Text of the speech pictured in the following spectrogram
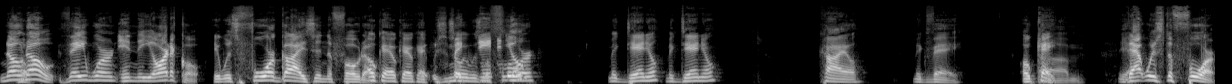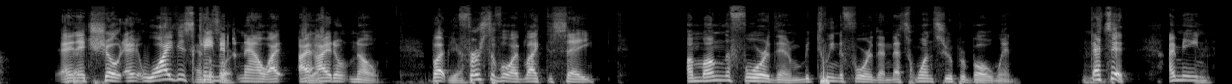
no Oh, no they weren't in the article it was four guys in the photo Okay, okay, okay. It was so it was McDaniel. LaFleur, McDaniel, McDaniel, Kyle, McVay. okay Um, yeah. that was the four and Okay. it showed and why this And came LaFleur. out now i I, Yeah. I don't know but Yeah. first of all i'd like to say among the four of them between the four of them that's one super bowl win Mhm. that's it i mean Mm-hmm.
